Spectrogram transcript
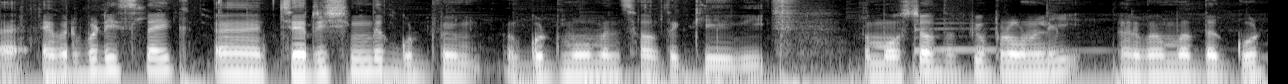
Uh, everybody's like uh, cherishing the good good moments of the KV. Most of the people only remember the good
